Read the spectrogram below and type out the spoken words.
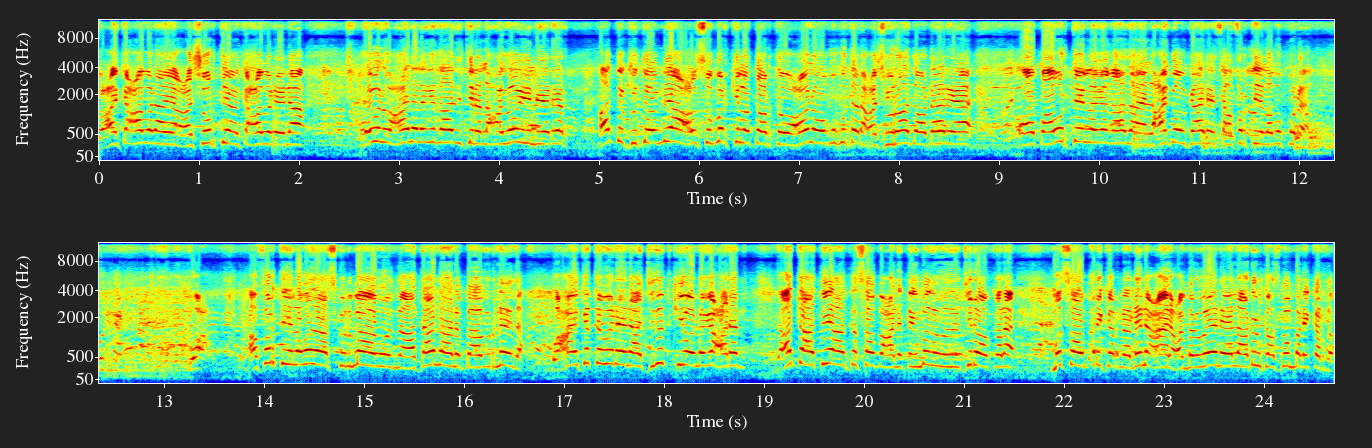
Waxay ka caawinayaan canshuurtii aan ka caawinaynaa ebel waxaana laga qaadi jira lacagooyin yaryar. Hadda guddoomiyaha cusub markii la doorto waxaana ugu dara cashuuraad oo dheer ah oo baabuurta in laga qaadayo. Lacag oo gaaraysa afartii laba kun afartii labadaas kun ma awoodna haddaanaana baawurleeda waxaan ka tabanaynaa jidadkii oo naga xidhan. Hadda haddii aan ka soo baxno degmada wadajir oo kale ma soo mari karno dhinacaan xamarweyne ilaa dhulkaas ma mari karno.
